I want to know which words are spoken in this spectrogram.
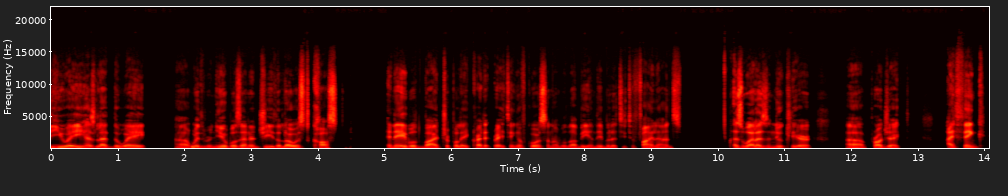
The UAE has led the way uh, with renewables energy, the lowest cost, enabled by AAA credit rating, of course, in Abu Dhabi and the ability to finance, as well as a nuclear uh, project. I think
